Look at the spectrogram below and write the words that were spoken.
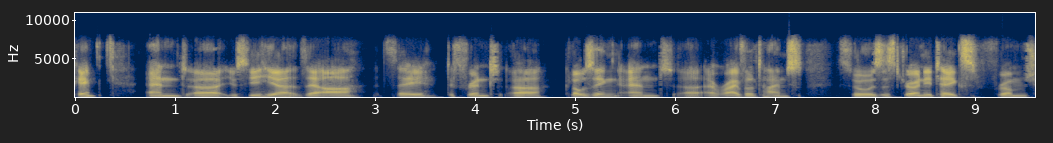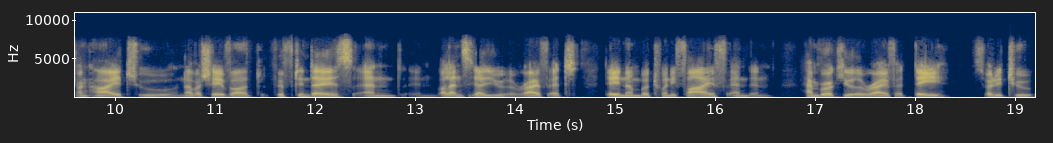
Okay, and uh, you see here there are let's say different uh, closing and arrival times. So this journey takes from Shanghai to Nhava Sheva 15 days, and in Valencia you arrive at day number 25, and in Hamburg you arrive at day 32.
